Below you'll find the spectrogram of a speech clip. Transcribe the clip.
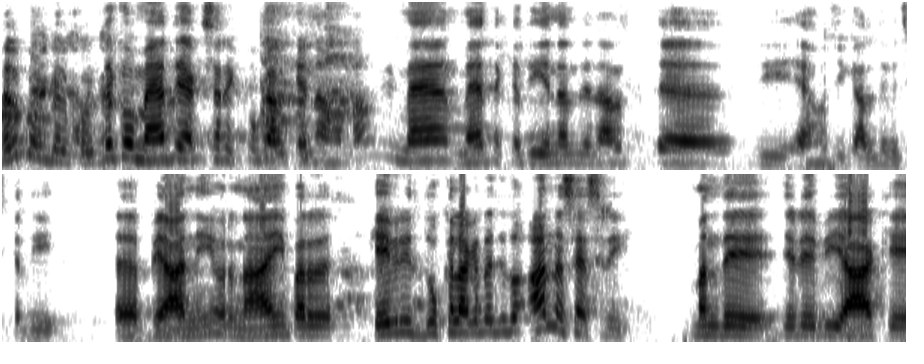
ਬਿਲਕੁਲ ਬਿਲਕੁਲ। ਦੇਖੋ ਮੈਂ ਤੇ ਅਕਸਰ ਇੱਕੋ ਗੱਲ ਕਹਿਣਾ ਹੁੰਦਾ ਵੀ ਮੈਂ ਮੈਂ ਤੇ ਕਦੀ ਇਹਨਾਂ ਦੇ ਨਾਲ ਵੀ ਇਹੋ ਜੀ ਗੱਲ ਦੇ ਵਿੱਚ ਕਦੀ ਪਿਆ ਨਹੀਂ ਔਰ ਨਾ ਹੀ ਪਰ ਕਈ ਵਾਰੀ ਦੁੱਖ ਲੱਗਦਾ ਜਦੋਂ ਅਨਨੈਸੈਸਰੀ ਬੰਦੇ ਜਿਹੜੇ ਵੀ ਆ ਕੇ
